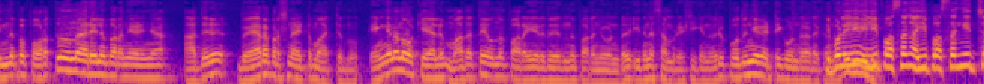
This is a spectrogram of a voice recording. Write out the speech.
ഇന്നിപ്പോൾ പുറത്തു നിന്ന് ആരെങ്കിലും പറഞ്ഞു കഴിഞ്ഞാൽ അത് വേറെ പ്രശ്നമായിട്ട് മാറ്റുന്നു. എങ്ങനെ നോക്കിയാലും മതത്തെ ഒന്നും പറയരുത് എന്ന് പറഞ്ഞുകൊണ്ട് ഇതിനെ സംരക്ഷിക്കുന്ന ഒരു പൊതിഞ്ഞു കെട്ടി കൊണ്ടു ഇപ്പോൾ ഈ പ്രസംഗം ഈ പ്രസംഗിച്ച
